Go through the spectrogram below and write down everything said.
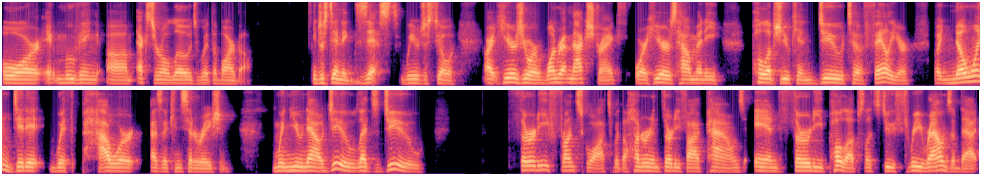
or moving um, external loads with a barbell. It just didn't exist. We were just go, all right, here's your one rep max strength, or here's how many pull ups you can do to failure. But no one did it with power as a consideration. When you now do, let's do 30 front squats with 135 pounds and 30 pull ups. Let's do three rounds of that.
